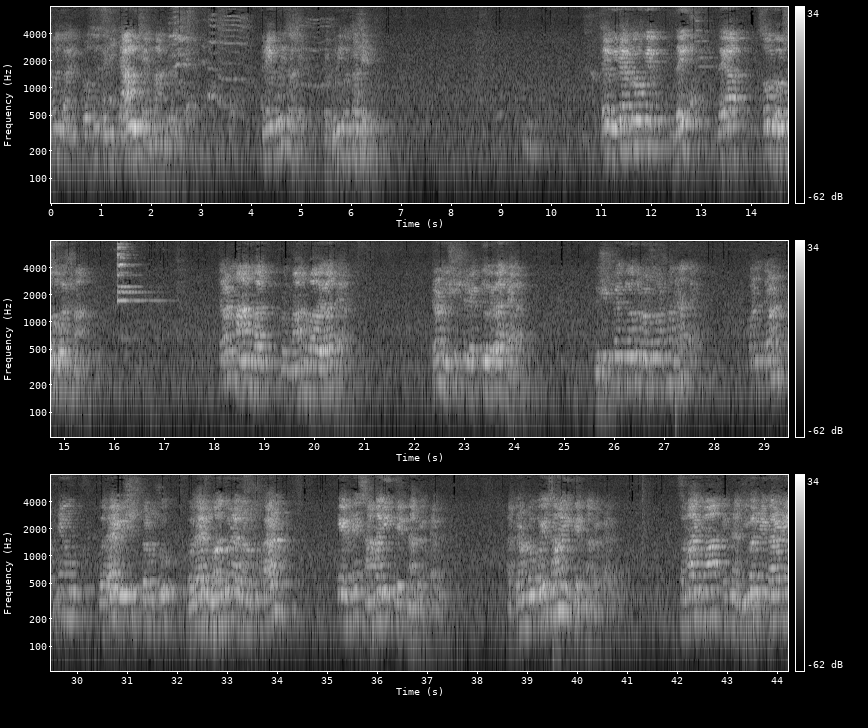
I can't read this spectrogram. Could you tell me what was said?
સમજવાની પ્રોસેસ એની ચાલુ છે માન માનવું. અને પૂરી થશે. પૂરી તો થશે સાહેબ વિચાર કરો કે ગઈ ગયા સો દોઢસો વર્ષમાં ત્રણ મહાનુભાવ મહાનુભાવ એવા થયા ત્રણ વિશિષ્ટ વ્યક્તિઓ એવા થયા વિશિષ્ટ વ્યક્તિઓ તો દોઢસો વર્ષમાં ઘણા થયા પણ ત્રણ ને હું વધારે વિશિષ્ટ કરું છું વધારે મહત્વના ગણું છું કારણ કે એમણે સામાજિક ચેતના પ્રગટાવી આ ત્રણ લોકોએ સામાજિક ચેતના પ્રગટાવી સમાજમાં એમના જીવનને કારણે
